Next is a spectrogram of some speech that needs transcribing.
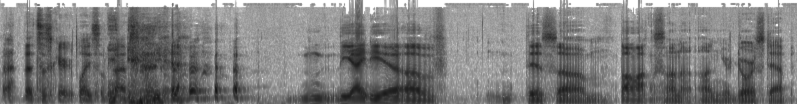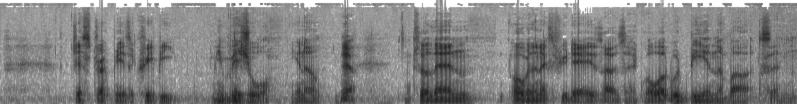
That's a scary place sometimes. the idea of this um, box on a, on your doorstep just struck me as a creepy visual, you know. yeah. So then, over the next few days, I was like, well, what would be in the box, and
